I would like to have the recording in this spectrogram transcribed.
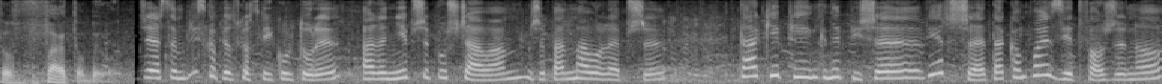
to warto było. Ja jestem blisko piotrkowskiej kultury, ale nie przypuszczałam, że pan mało lepszy takie piękne pisze wiersze, taką poezję tworzy. No,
